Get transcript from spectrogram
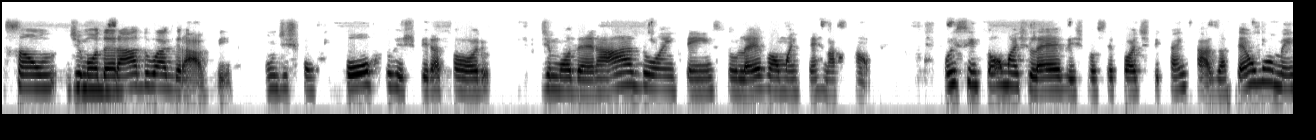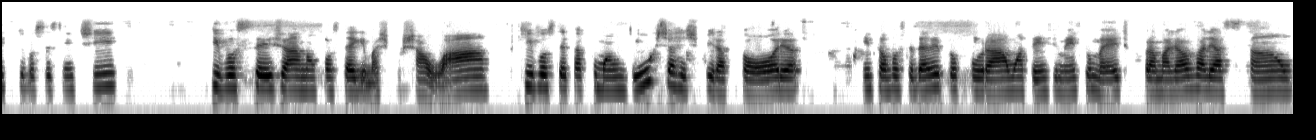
São de uhum. moderado a grave, um desconforto respiratório de moderado a intenso leva a uma internação. Os sintomas leves você pode ficar em casa até o momento que você sentir que você já não consegue mais puxar o ar, que você está com uma angústia respiratória, então, você deve procurar um atendimento médico para maior avaliação,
